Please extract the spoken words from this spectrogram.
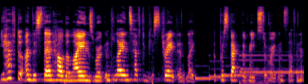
you have to understand how the lines work and the lines have to be straight and like the perspective needs to work and stuff and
